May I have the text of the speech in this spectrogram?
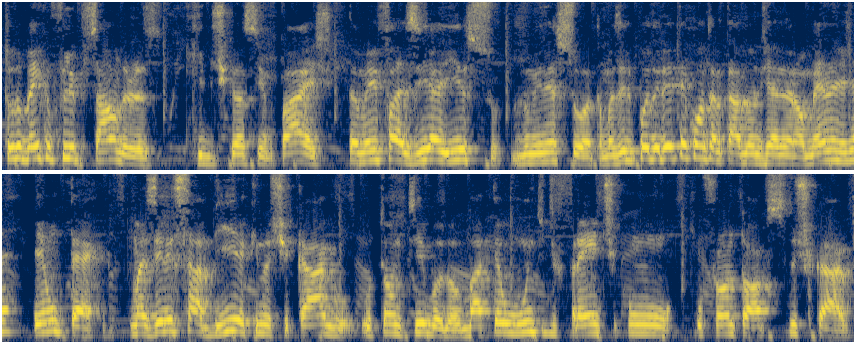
tudo bem que o Flip Saunders, que descansa em paz, também fazia isso no Minnesota, mas ele poderia ter contratado um general manager e um técnico. Mas ele sabia que no Chicago, o Tom Thibodeau bateu muito de frente com o front office do Chicago.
